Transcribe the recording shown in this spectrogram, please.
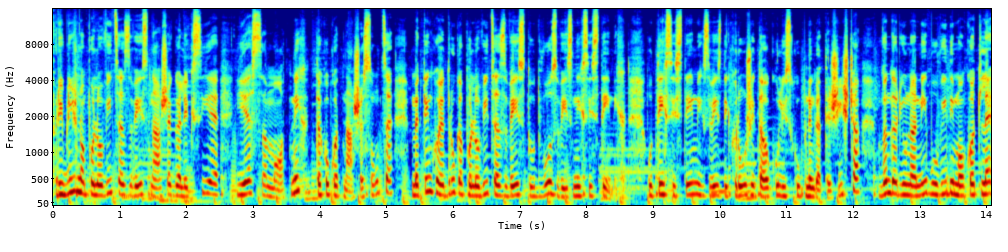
Približno polovica zvezd naše galaksije je samotnih, tako kot naše Sonce, medtem ko je druga polovica zvezd v dvozvezdnih sistemih. V teh sistemih zvezdi krožita okoli skupnega težišča, vendar ju na nebu vidimo kot le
